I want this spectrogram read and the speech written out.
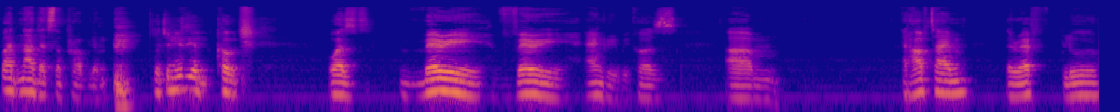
But now that's the problem. the Tunisian coach was very, very angry because um, at halftime the ref blew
